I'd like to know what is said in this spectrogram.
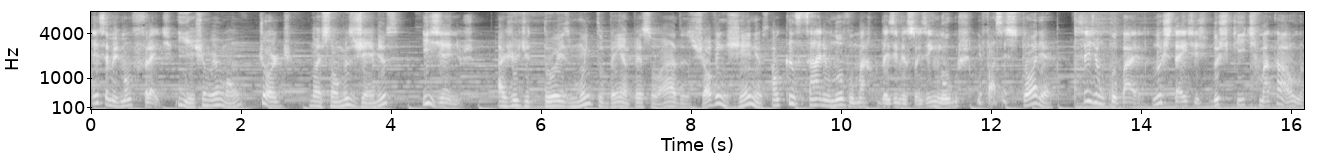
esse é meu irmão Fred. e este é meu irmão, George. Nós somos gêmeos. E gênios. Ajude dois muito bem apessoados, jovens gênios a Alcançarem o novo marco das invenções em logros, e faça história. seja um cobaia nos testes dos kits mata-aula.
